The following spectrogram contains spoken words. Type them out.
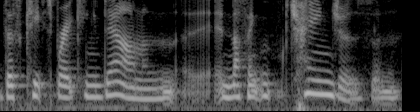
this keeps breaking down and, and nothing changes and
